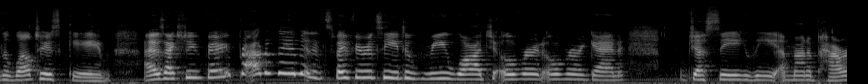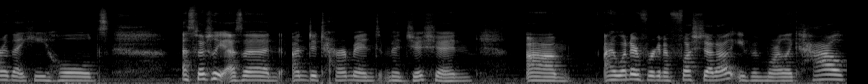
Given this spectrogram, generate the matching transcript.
the Welters game. I was actually very proud of him, and it's my favorite scene to rewatch over and over again. Just seeing the amount of power that he holds, especially as an undetermined magician. Um, I wonder if we're gonna flush that out even more. Like, how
